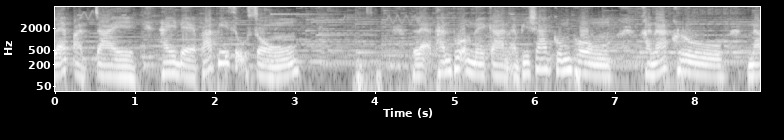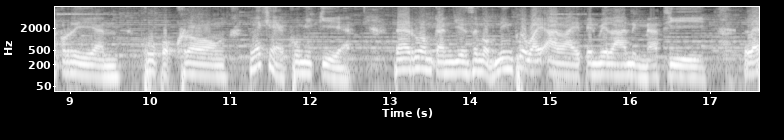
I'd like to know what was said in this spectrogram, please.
และปัจจัย ให้แด่พระพิสุสงฆ์และท่านผู้อำนวยการอภิชาติคุ้มพงศ์คณะครู นักเรียน ผู้ปกครอง และแขกผู้มีเกียรติ ได้ร่วมกันยืนสงบนิ่งเพื่อไว้อาลัยเป็นเวลาหนึ่งนาที และ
